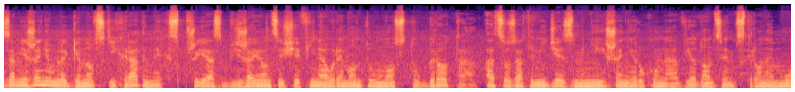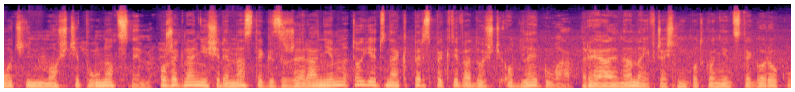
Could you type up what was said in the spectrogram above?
Zamierzeniom legionowskich radnych sprzyja zbliżający się finał remontu mostu Grota, a co za tym idzie zmniejszenie ruchu na wiodącym w stronę Młocin moście północnym. Pożegnanie siedemnastek z Żeraniem to jednak perspektywa dość odległa, realna najwcześniej pod koniec tego roku.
